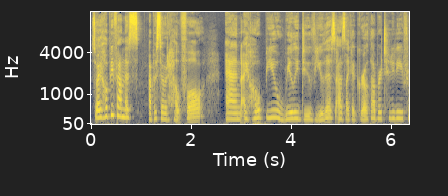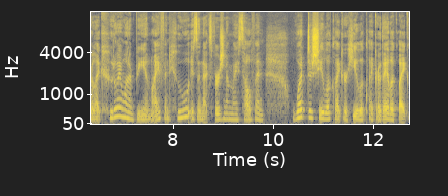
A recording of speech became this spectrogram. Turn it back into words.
So I hope you found this episode helpful. And I hope you really do view this as like a growth opportunity for like, who do I want to be in life and who is the next version of myself and what does she look like or he look like or they look like?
